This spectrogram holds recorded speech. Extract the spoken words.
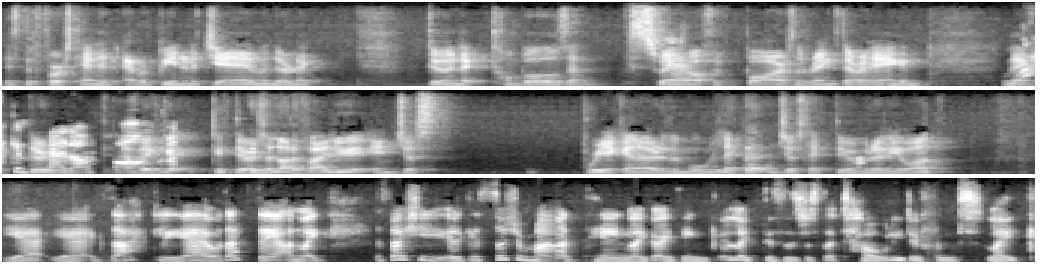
this is the first time they've ever been in a gym and they're like doing like tumbles and swinging Yeah. off the bars and the rings and everything and like head off I mean, like, there's a lot of value in just breaking out of the mold like that and just like doing whatever you want. Yeah, yeah, exactly. Yeah, well, that's it. And like, especially like, it's such a mad thing. Like, I think like this is just a totally different like.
